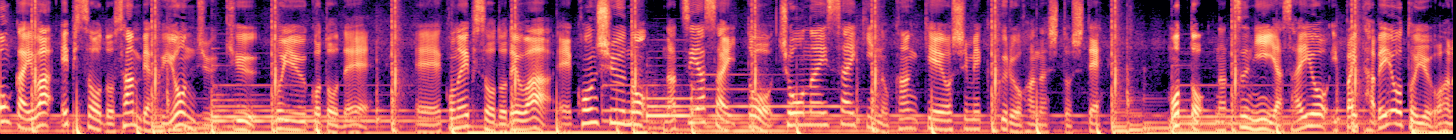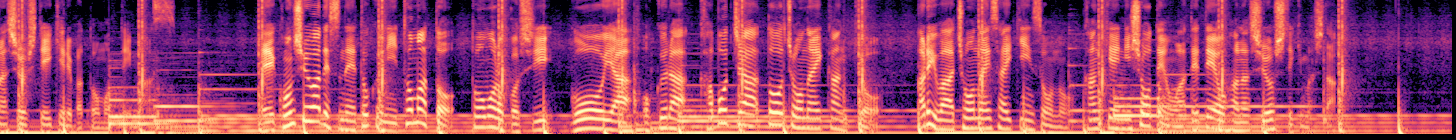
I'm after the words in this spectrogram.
今回はエピソード349ということで、えーこのエピソードでは、えー今週の夏野菜と腸内細菌の関係を締めくくるお話としてもっと夏に野菜をいっぱい食べようというお話をしていければと思っています、えー今週はですね特にトマトトウモロコシゴーヤオクラかぼちゃと腸内環境あるいは腸内細菌層の関係に焦点を当ててお話をしてきました。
